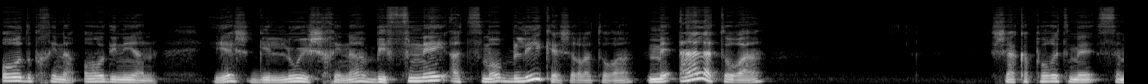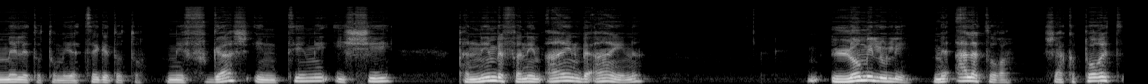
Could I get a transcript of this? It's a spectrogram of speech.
עוד בחינה, עוד עניין. יש גילוי שכינה בפני עצמו, בלי קשר לתורה, מעל התורה, שהכפורת מסמלת אותו, מייצגת אותו. מפגש אינטימי אישי, פנים בפנים, עין בעין, לא מילולי, מעל התורה. שהכפורת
